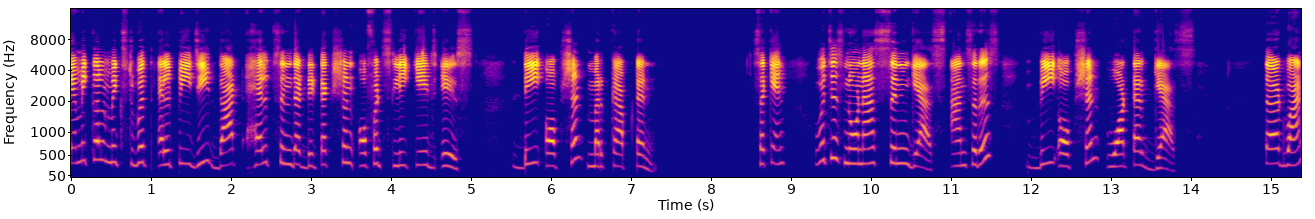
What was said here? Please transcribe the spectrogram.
chemical mixed with lpg that helps in the detection of its leakage is d option mercaptan. Second which is known as syngas answer is b option water gas third one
